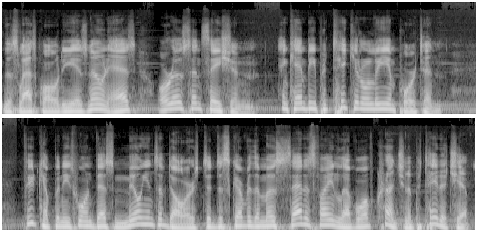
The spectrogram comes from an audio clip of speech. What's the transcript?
This last quality is known as orosensation and can be particularly important food companies will invest millions of dollars to discover the most satisfying level of crunch in a potato chip.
